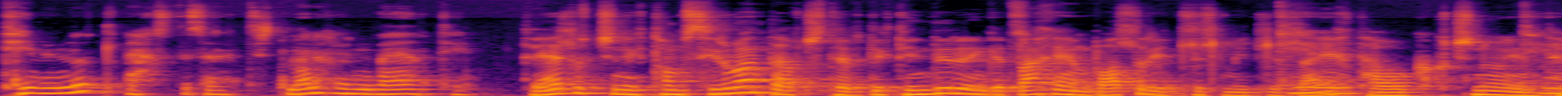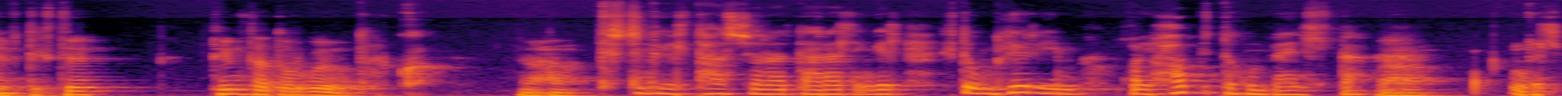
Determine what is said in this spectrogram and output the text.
тийм юмнууд л байх хэрэгтэй санагдчих. Манайх ер нь баян тийм. Тэг ялууч нэг том сервант авч тавьдаг. Тэн дээр ингээд баахан юм болор идэл мэдлэл аяг тавг өчнөө юм тавьдаг те. Тэм та дургүй юу? Аха. Тэр чинь тэгэл тоос шороо дараал ингээл гэтээ үнэхээр ийм гоё хоббитой хүн байна л та. Ингээл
